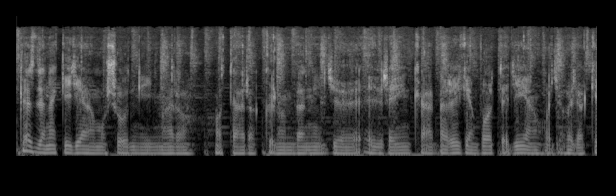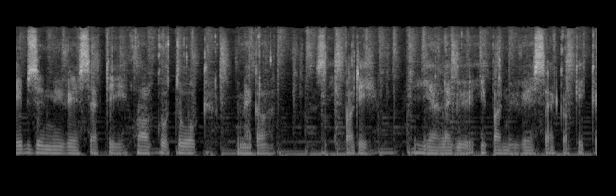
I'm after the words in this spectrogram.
Kezdenek így elmosódni így már a határak különben így ö, egyre inkább. Mert régen volt egy ilyen, hogy, hogy a képzőművészeti alkotók, meg a, az ipari jellegű iparművészek, akik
